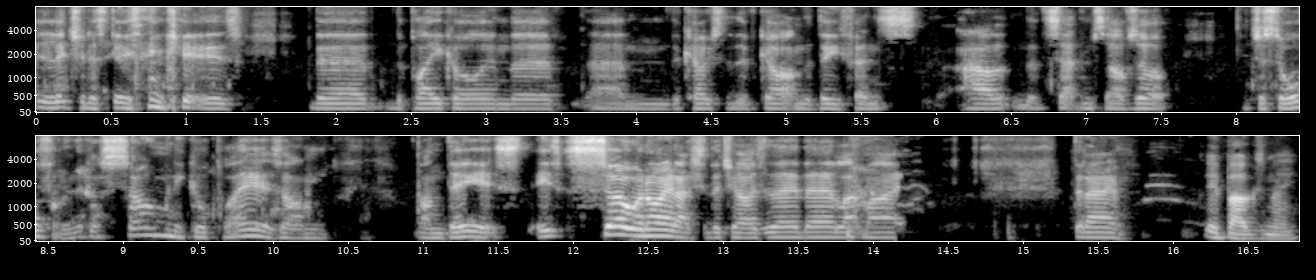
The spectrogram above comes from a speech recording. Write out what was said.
literally just do think it is the the play call and the um, the coach that they've got and the defense how they've set themselves up. It's just awful. And they've got so many good players on on D. It's it's so annoying actually. The Chargers they're they're like my don't know. It bugs me.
